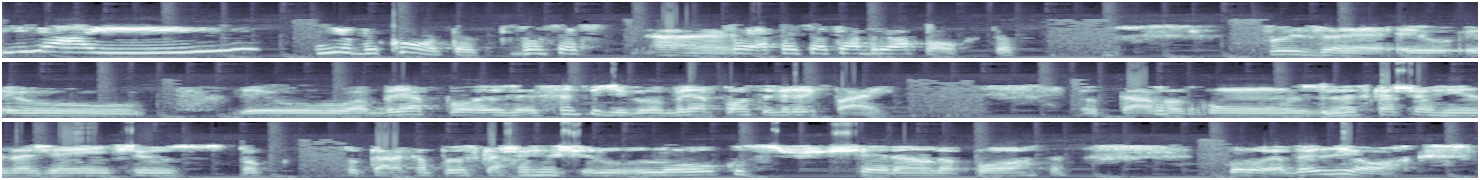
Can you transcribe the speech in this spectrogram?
e aí, Nildo, conta, que você ah, é. foi a pessoa que abriu a porta. Pois é, eu, eu, eu abri a porta, eu sempre digo, eu abri a porta e virei pai. Eu tava com os dois cachorrinhos da gente, os to, tocaram a campanha, os cachorrinhos loucos cheirando a porta. É dois Yorks.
